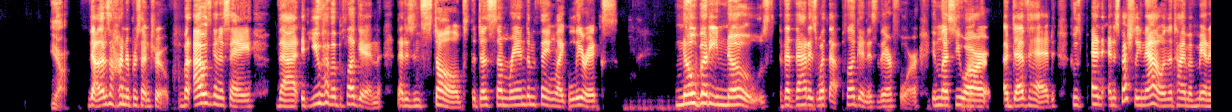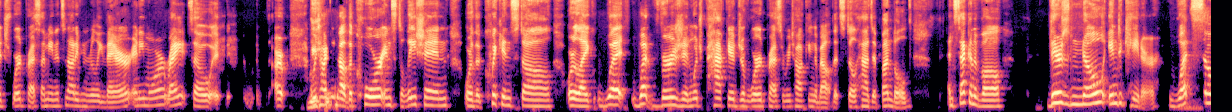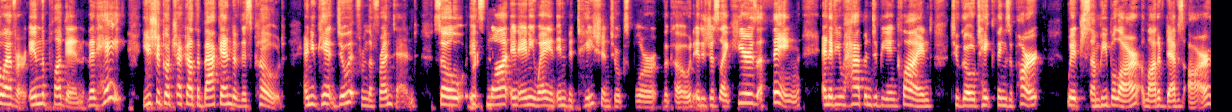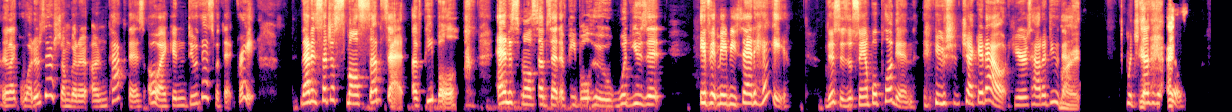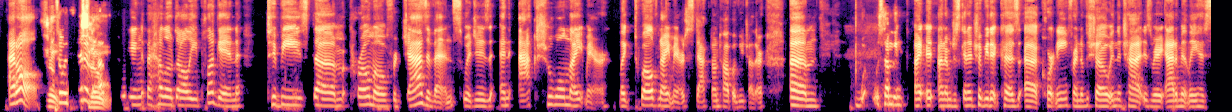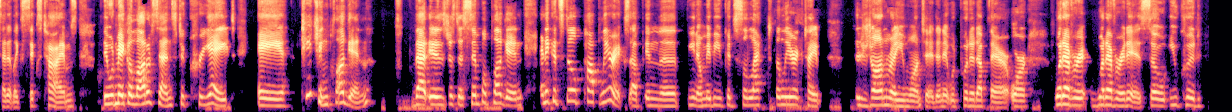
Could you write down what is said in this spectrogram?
yeah. Yeah, that is 100% true. But I was going to say that if you have a plugin that is installed that does some random thing like lyrics, nobody knows that that is mm-hmm. what that plugin is there for unless you are a dev head who's and and especially now in the time of managed WordPress. I mean, it's not even really there anymore, right? So it, are, are we, we talking about the core installation or the quick install or like what what version, which package of WordPress are we talking about that still has it bundled? And second of all, there's no indicator mm-hmm. whatsoever in the plugin that hey, you should go check out the back end of this code and you can't do it from the front end. So it's not in any way an invitation to explore the code. It is just like, here's a thing. And if you happen to be inclined to go take things apart, which some people are, a lot of devs are, they're like, what is this? I'm going to unpack this. Oh, I can do this with it. Great. That is such a small subset of people and a small subset of people who would use it if it maybe said, hey, this is a sample plugin. You should check it out. Here's how to do that. Right which yeah. doesn't exist at all. So, so instead so, of uploading the Hello Dolly plugin to be some promo for jazz events, which is an actual nightmare, like 12 nightmares stacked on top of each other. Um, something I and I'm just going to attribute it because uh, Courtney, friend of the show in the chat, is very adamantly has said it like six times. It would make a lot of sense to create a teaching plugin that is just a simple plugin and it could still pop lyrics up in the you know maybe you could select the lyric type the genre you wanted and it would put it up there or whatever whatever it is so you could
